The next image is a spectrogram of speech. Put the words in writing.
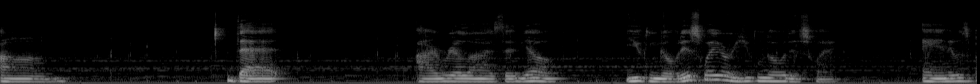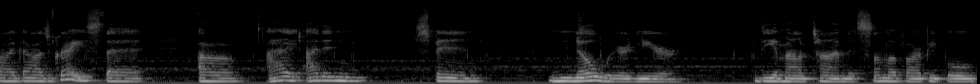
um, that I realized that yo, you can go this way or you can go this way, and it was by God's grace that um, I I didn't spend nowhere near the amount of time that some of our people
